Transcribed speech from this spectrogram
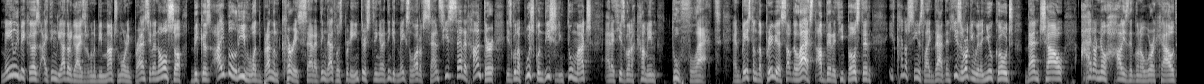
mainly because I think the other guys are going to be much more impressive, and also because I believe what Brandon Curry said. I think that was pretty interesting, and I think it makes a lot of sense. He said that Hunter is going to push conditioning too much and that he's going to come in too flat. And based on the previous, the last update that he posted, it kind of seems like that. And he's working with a new coach, Ben Chow. I don't know how is that gonna work out.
